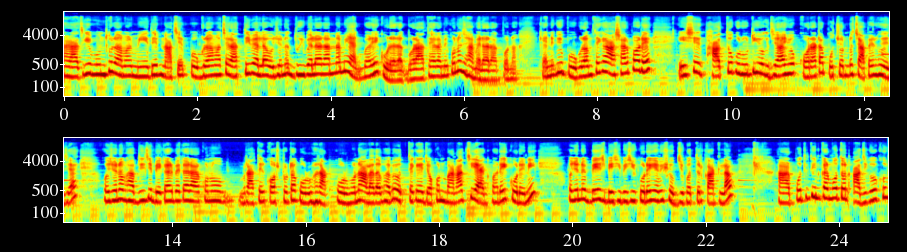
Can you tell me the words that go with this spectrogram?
আর আজকে বন্ধুরা আমার মেয়েদের নাচের প্রোগ্রাম আছে রাত্রিবেলা, ওই জন্য দুই বেলা রান্না আমি একবারেই করে রাখব। রাতে আর আমি কোনো ঝামেলা রাখব না। কেন কি প্রোগ্রাম থেকে আসার পরে এসে ভাত হোক, রুটি হোক, যাই হোক করাটা প্রচণ্ড চাপের হয়ে যায়। ওই জন্য ভাবছি যে বেকার বেকার আর কোনো রাতের কষ্টটা করব না আলাদাভাবে ওর থেকে যখন বানাচ্ছি একবারেই করে নিই। ওই জন্য বেশ বেশি বেশি করেই আমি সবজিপত্র কাটলাম। আর প্রতিদিনকার মতন আজকেও খুব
